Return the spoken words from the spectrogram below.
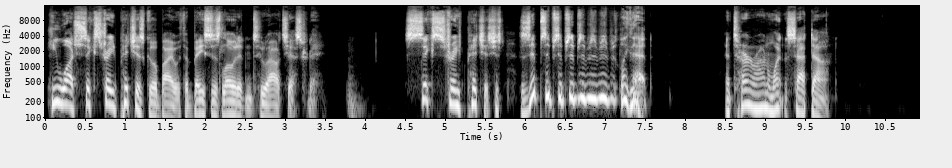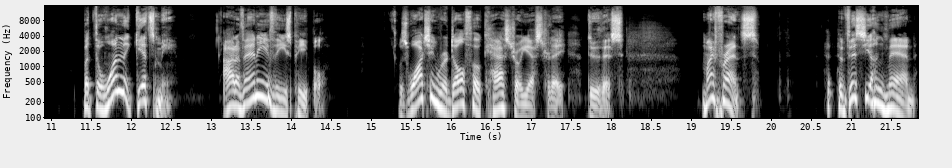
He watched six straight pitches go by with the bases loaded and two outs yesterday. Six straight pitches, just zip, zip, zip, zip, zip, zip, zip like that. And turned around and went and sat down. But the one that gets me out of any of these people was watching Rodolfo Castro yesterday do this. My friends, this young man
